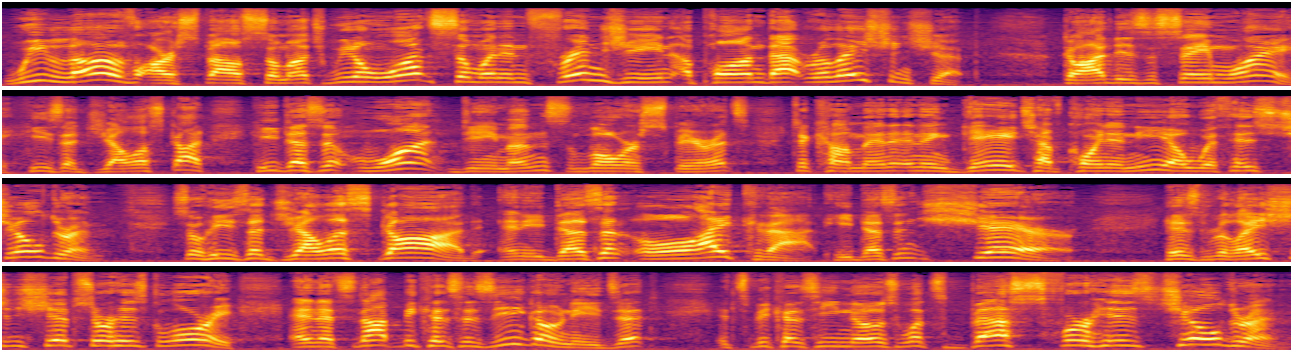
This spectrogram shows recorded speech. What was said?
we love our spouse so much, we don't want someone infringing upon that relationship. God is the same way. He's a jealous God. He doesn't want demons, lower spirits, to come in and engage, have koinonia with his children. So he's a jealous God, and he doesn't like that. He doesn't share his relationships or his glory. And it's not because his ego needs it, it's because he knows what's best for his children.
